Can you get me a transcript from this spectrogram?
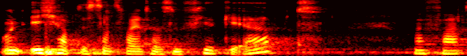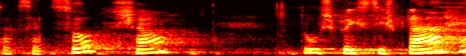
Und ich habe das dann 2004 geerbt. Mein Vater hat gesagt, so, schau, du sprichst die Sprache,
